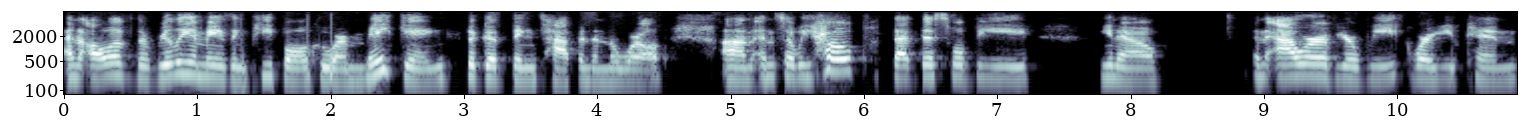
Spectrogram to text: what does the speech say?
and all of the really amazing people who are making the good things happen in the world. Um, and so we hope that this will be, you know, an hour of your week where you can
